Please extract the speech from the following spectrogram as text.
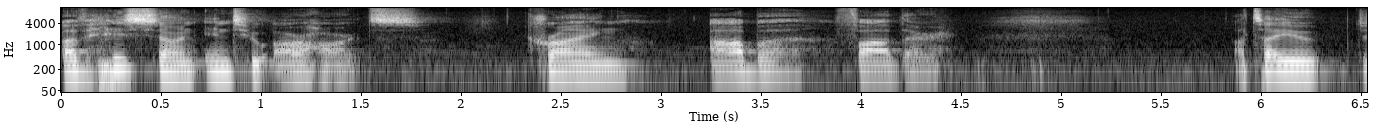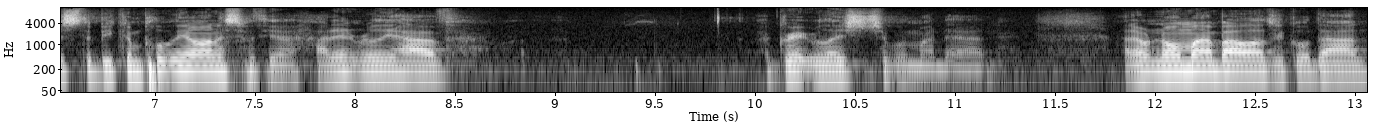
of his son into our hearts, crying, Abba, Father. I'll tell you, just to be completely honest with you, I didn't really have a great relationship with my dad. I don't know my biological dad.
